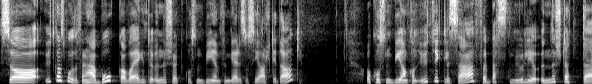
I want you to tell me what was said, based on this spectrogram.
Så Utgangspunktet for denne boka var egentlig å undersøke hvordan byen fungerer sosialt i dag. Og hvordan byene kan utvikle seg for best mulig å understøtte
